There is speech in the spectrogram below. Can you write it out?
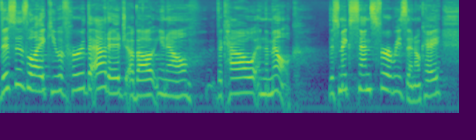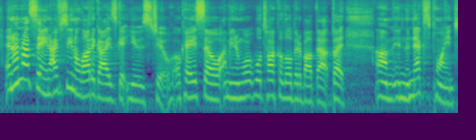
This is like you have heard the adage about, you know, the cow and the milk. This makes sense for a reason, okay? And I'm not saying, I've seen a lot of guys get used too, okay? So, I mean, we'll, we'll talk a little bit about that, but um, in the next point.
